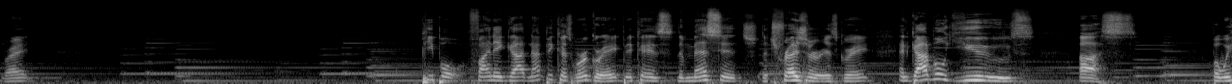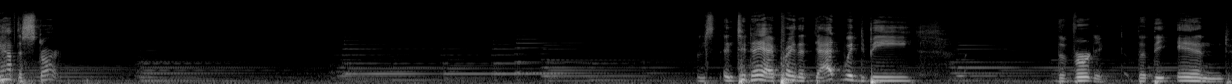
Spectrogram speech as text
right? People finding God not because we're great, because the message, the treasure is great, and God will use us. But we have to start. And, and today I pray that that would be the verdict, that the end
